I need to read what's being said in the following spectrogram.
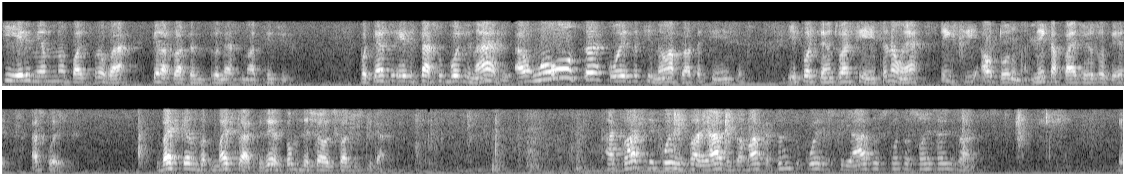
que ele mesmo não pode provar pela própria, pelo método científico. Portanto, ele está subordinado a uma outra coisa que não a própria ciência. E, portanto, a ciência não é em si autônoma, nem capaz de resolver as coisas. Vai ficando mais claro, quer dizer? Vamos deixar o Aristóteles explicar. A classe de coisas variáveis abarca tanto coisas criadas quanto ações realizadas. É,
